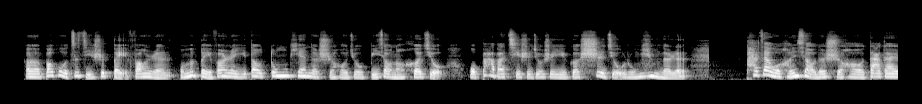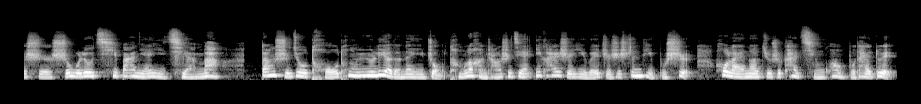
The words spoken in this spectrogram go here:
呃，包括我自己是北方人，我们北方人一到冬天的时候就比较能喝酒。我爸爸其实就是一个嗜酒如命的人，他在我很小的时候，大概是十五六七八年以前吧，当时就头痛欲裂的那一种，疼了很长时间。一开始以为只是身体不适，后来呢，就是看情况不太对。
